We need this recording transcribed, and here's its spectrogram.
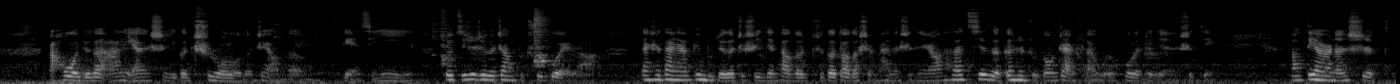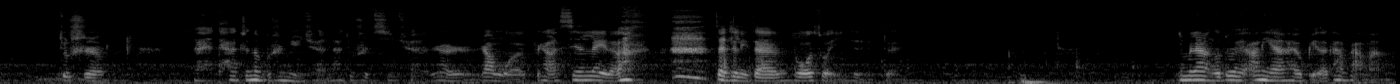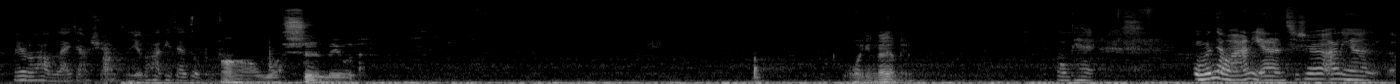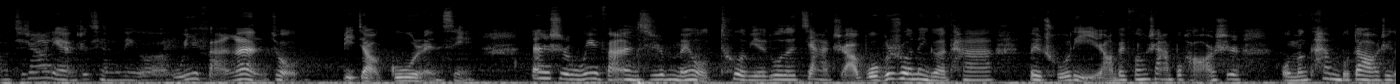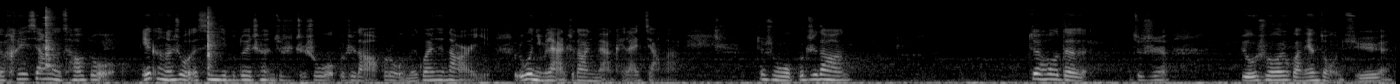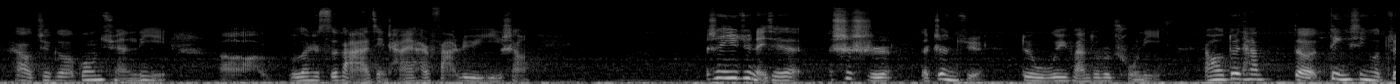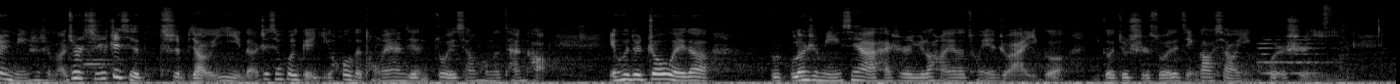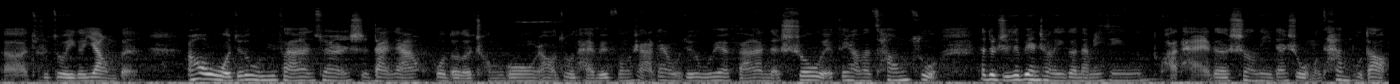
然后我觉得阿里安是一个赤裸裸的这样的。典型意义，就即使这个丈夫出轨了，但是大家并不觉得这是一件道德值得道德审判的事情。然后他的妻子更是主动站出来维护了这件事情。然后第二呢是，就是，哎，他真的不是女权，他就是妻权，让让我非常心累的，在这里再啰嗦一句。对，你们两个对阿里安还有别的看法吗？没有的话，我们来讲玄子，有的话可以再做补充。啊，我是没有的。我应该也没有。OK，我们讲完阿里案，其实阿里案，其实阿里案之前的那个吴亦凡案就比较鼓舞人心。但是吴亦凡案其实没有特别多的价值啊，我不是说那个他被处理然后被封杀不好，而是我们看不到这个黑箱的操作，也可能是我的信息不对称，就是只是我不知道或者我没关心到而已。如果你们俩知道，你们俩可以来讲了。就是我不知道最后的，就是比如说广电总局还有这个公权力，呃，无论是司法、警察呀，还是法律意义上。是依据哪些事实的证据对吴亦凡做出处理，然后对他的定性和罪名是什么？就是其实这些是比较有意义的，这些会给以后的同类案件作为相同的参考，也会对周围的不不论是明星啊还是娱乐行业的从业者啊一个一个就是所谓的警告效应，或者是以呃就是作为一个样本。然后我觉得吴亦凡案虽然是大家获得了成功，然后最后他也被封杀，但是我觉得吴亦凡案的收尾非常的仓促，他就直接变成了一个男明星垮台的胜利。但是我们看不到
